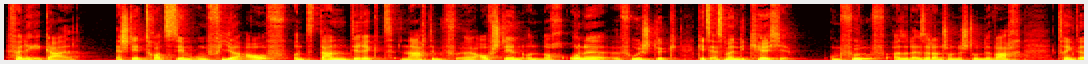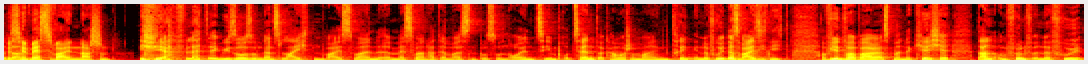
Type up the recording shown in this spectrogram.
Völlig egal. Er steht trotzdem um vier auf und dann direkt nach dem äh, Aufstehen und noch ohne Frühstück geht es erstmal in die Kirche. Um fünf, also da ist er dann schon eine Stunde wach, trinkt er Bisschen dann. Messwein naschen. Ja, vielleicht irgendwie so, so einen ganz leichten Weißwein. Äh, Messwein hat ja meistens bloß so 9, 10 Prozent. Da kann man schon mal einen trinken in der Früh. Das weiß ich nicht. Auf jeden Fall war er erstmal in der Kirche. Dann um 5 in der Früh,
